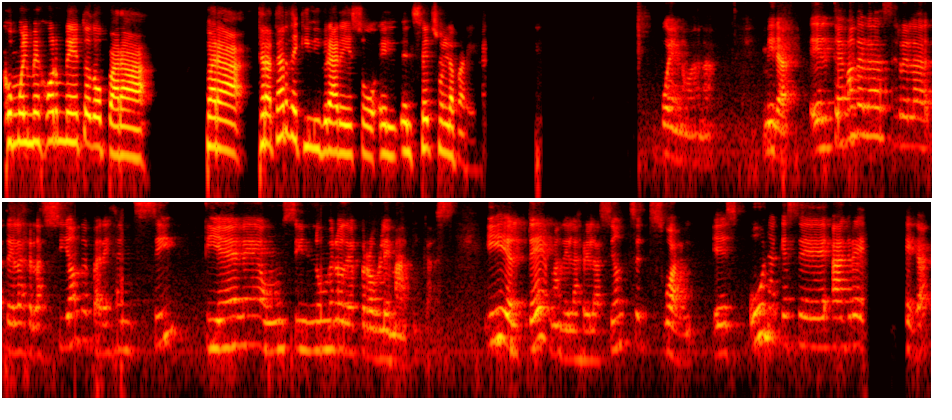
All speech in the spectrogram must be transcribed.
como el mejor método para, para tratar de equilibrar eso, el, el sexo en la pareja. Bueno, Ana, mira, el tema de, las, de la relación de pareja en sí tiene un sinnúmero de problemáticas. Y el tema de la relación sexual es una que se agrega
